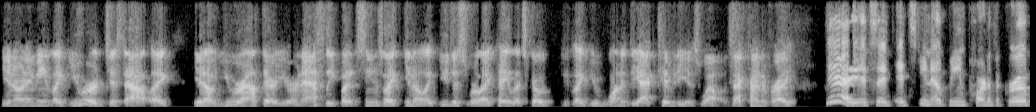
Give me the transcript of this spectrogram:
you know what I mean? Like you were just out like you know, you were out there, you were an athlete, but it seems like, you know, like you just were like, hey, let's go. Like you wanted the activity as well. Is that kind of right? Yeah, it's a, it's you know being part of a group,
